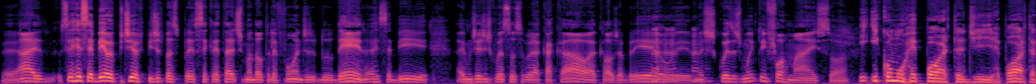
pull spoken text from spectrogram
é, ah, você recebeu, eu pedi, pedi para a secretária te mandar o telefone do DEN, eu recebi. Aí um dia a gente conversou sobre a Cacau, a Cláudia Abreu, uhum, e, uhum. mas coisas muito informais só. E, e como repórter de repórter,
